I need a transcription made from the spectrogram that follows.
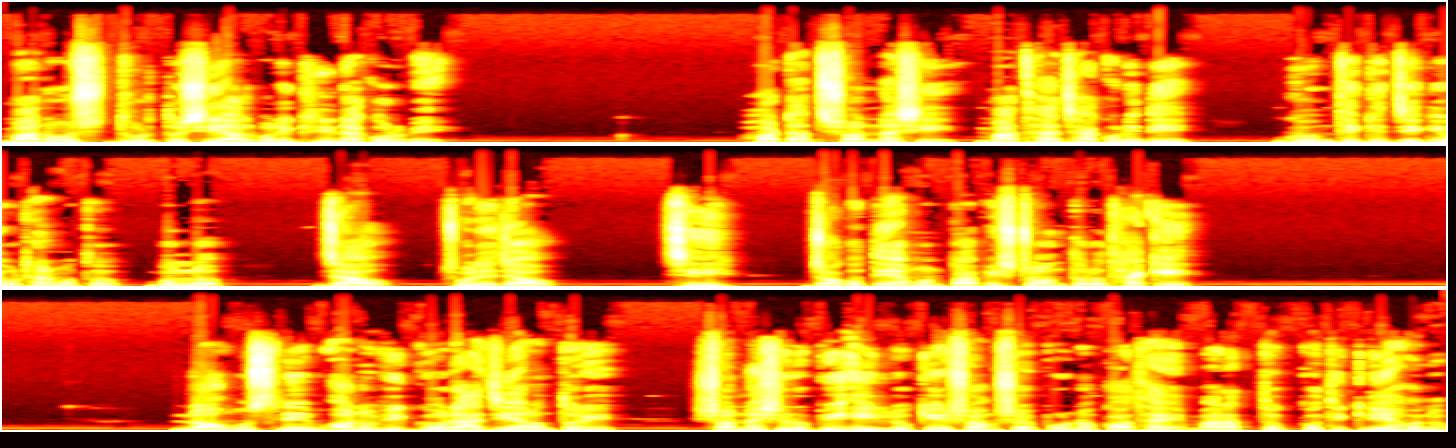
মানুষ ধূর্ত শিয়াল বলে ঘৃণা করবে। হঠাৎ সন্ন্যাসী মাথা ঝাঁকুনি দিয়ে ঘুম থেকে জেগে ওঠার মতো বলল, যাও, চলে যাও। ছি জগতে এমন পাপিষ্ট অন্তরও থাকে? নমুসলিম অনভিজ্ঞ রাজিয়ার অন্তরে সন্ন্যাসীরূপী এই লোকের সংশয়পূর্ণ কথায় মারাত্মক প্রতিক্রিয়া হল।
